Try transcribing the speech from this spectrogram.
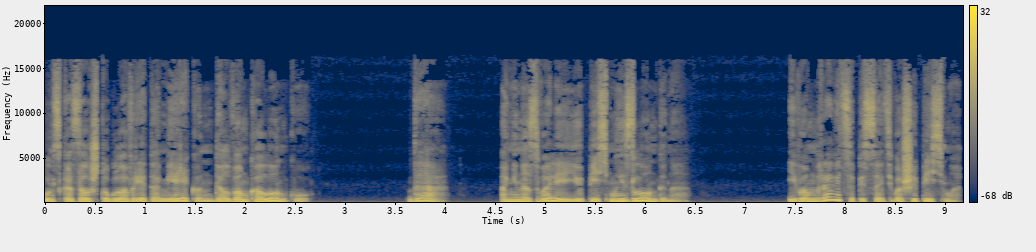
Он сказал, что главред Американ дал вам колонку. Да, они назвали ее «Письма из Лондона». И вам нравится писать ваши письма?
